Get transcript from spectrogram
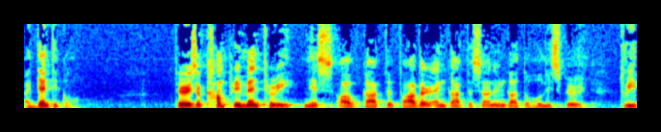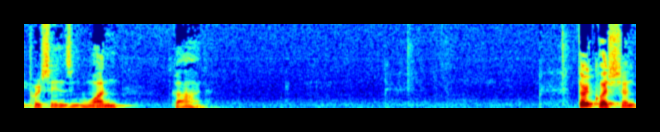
identical. There is a complementariness of God the Father and God the Son and God the Holy Spirit. Three persons in one God. Third question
